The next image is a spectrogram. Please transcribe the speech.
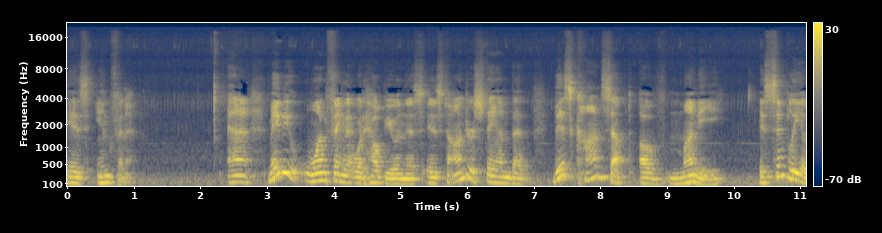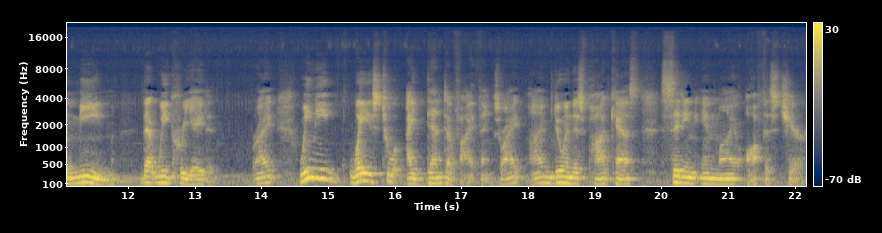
is infinite. And maybe one thing that would help you in this is to understand that this concept of money is simply a meme that we created, right? We need ways to identify things, right? I'm doing this podcast sitting in my office chair.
